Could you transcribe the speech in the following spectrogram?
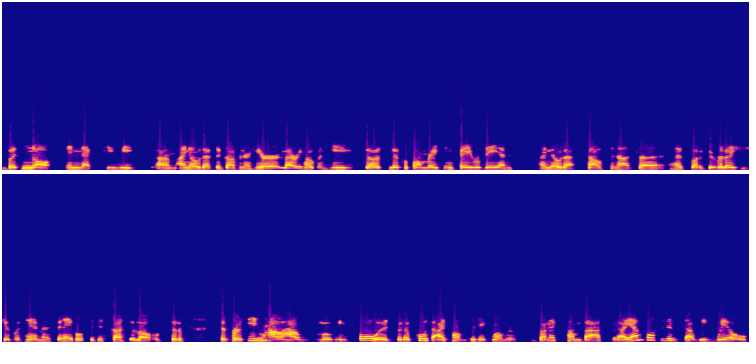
but not in next few weeks um, I know that the governor here, Larry Hogan, he does look upon racing favorably, and I know that Sal Sinatra has got a good relationship with him and has been able to discuss a lot of sort of the proceeding, how how moving forward. But of course, I can't predict when we're going to come back. But I am positive that we will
